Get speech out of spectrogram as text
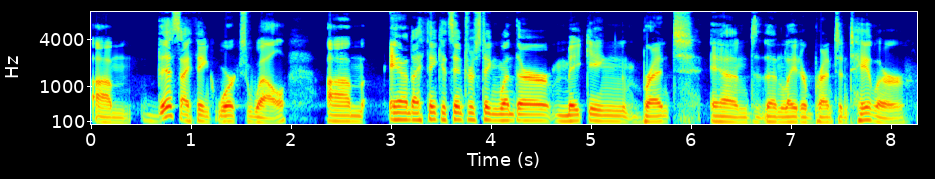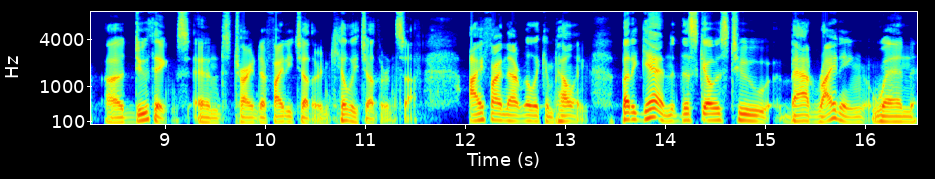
Um, this, I think, works well. Um, and I think it's interesting when they're making Brent and then later Brent and Taylor uh, do things and trying to fight each other and kill each other and stuff. I find that really compelling. But again, this goes to bad writing when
